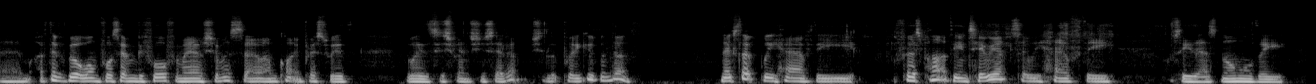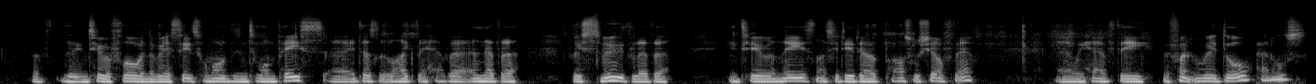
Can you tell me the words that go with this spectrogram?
Um, I've never built 147 before from Aoshima, so I'm quite impressed with the way the suspension set up. Should look pretty good when done. Next up we have the first part of the interior. So we have the, obviously as normal, the the, the interior floor and the rear seats are molded into one piece. Uh, it does look like they have a, a, leather, very smooth leather interior on these. Nicely detailed parcel shelf there. And we have the, the front and rear door panels.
